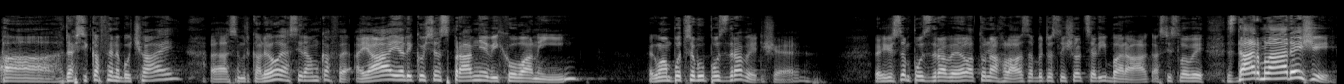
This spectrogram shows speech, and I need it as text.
a dáš si kafe nebo čaj? A já jsem říkal, jo, já si dám kafe. A já, jelikož jsem správně vychovaný, tak mám potřebu pozdravit, že? Takže jsem pozdravil a to nahlas, aby to slyšel celý barák. Asi slovy, zdár mládeži!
